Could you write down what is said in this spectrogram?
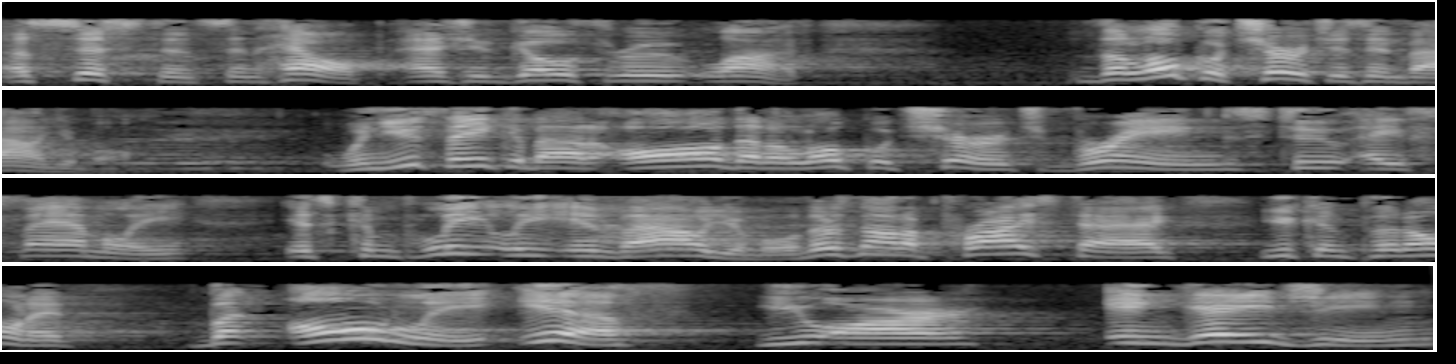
assistance and help as you go through life. The local church is invaluable. When you think about all that a local church brings to a family, it's completely invaluable. There's not a price tag you can put on it, but only if you are engaging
